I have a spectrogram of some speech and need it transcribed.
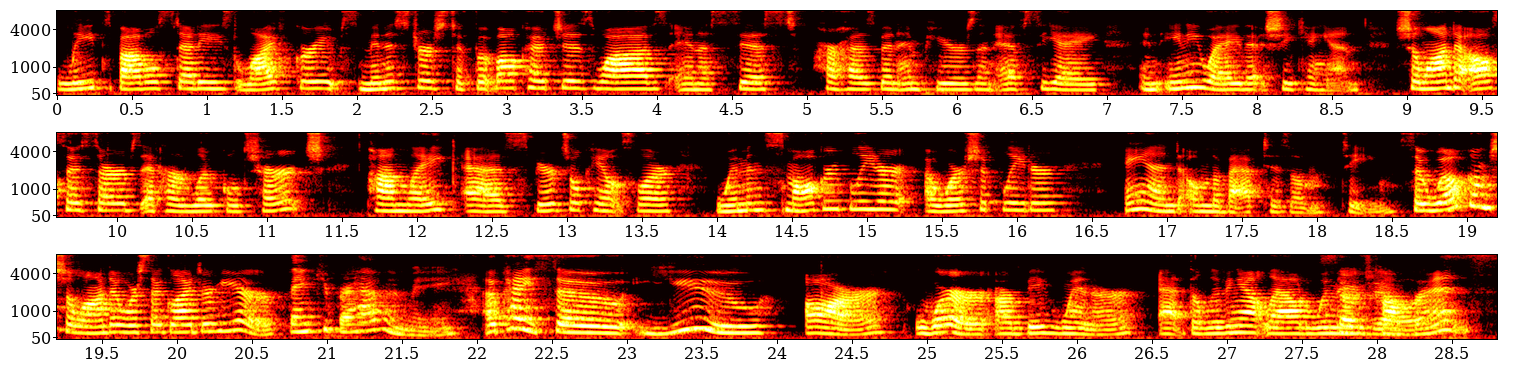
leads Bible studies, life groups, ministers to football coaches' wives, and assists her husband and peers in FCA in any way that she can. Shalonda also serves at her local church, Pinelake, as spiritual counselor, women's small group leader, a worship leader, and on the baptism team. So, welcome, Shalonda. We're so glad you're here. Thank you for having me. Okay, so you are were our big winner at the Living Out Loud Women's jealous. Conference.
